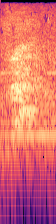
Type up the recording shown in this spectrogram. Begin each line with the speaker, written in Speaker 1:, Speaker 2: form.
Speaker 1: Right.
